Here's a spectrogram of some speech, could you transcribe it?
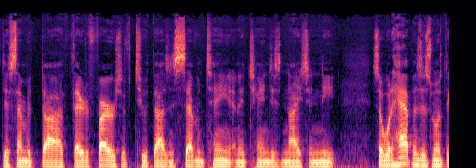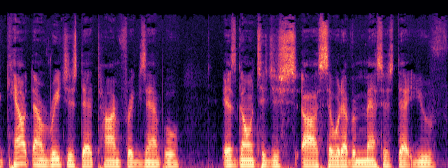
December uh, 31st of 2017, and it changes nice and neat. So what happens is once the countdown reaches that time, for example, it's going to just uh, say whatever message that you've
